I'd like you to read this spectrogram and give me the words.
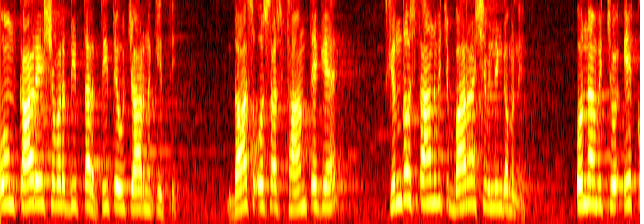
ਓੰਕਾਰੇਸ਼ਵਰ ਦੀ ਧਰਤੀ ਤੇ ਉਚਾਰਨ ਕੀਤੀ। ਦਾਸ ਉਸ ਸਥਾਨ ਤੇ ਗਿਆ ਹਿੰਦੁਸਤਾਨ ਵਿੱਚ 12 ਸ਼ਿਵਲਿੰਗਮ ਨੇ। ਉਹਨਾਂ ਵਿੱਚੋਂ ਇੱਕ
